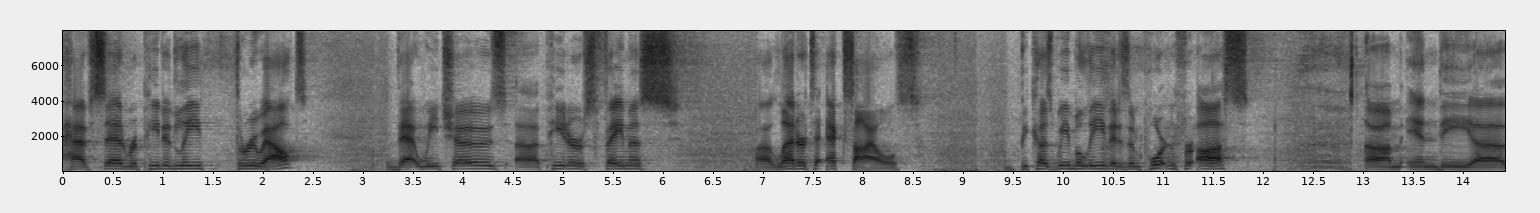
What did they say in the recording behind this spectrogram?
have said repeatedly throughout that we chose uh, Peter's famous uh, letter to exiles because we believe it is important for us um, in the, uh,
